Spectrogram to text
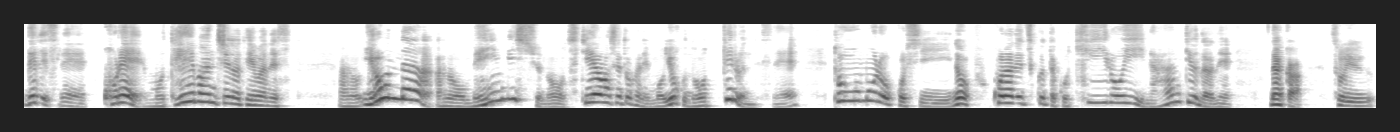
でですね、これ、もう定番中の定番です。あの、いろんな、あの、メインディッシュの付け合わせとかにもよく載ってるんですね。トウモロコシの粉で作った、こう、黄色い、なんていうんだろうね。なんか、そういう、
